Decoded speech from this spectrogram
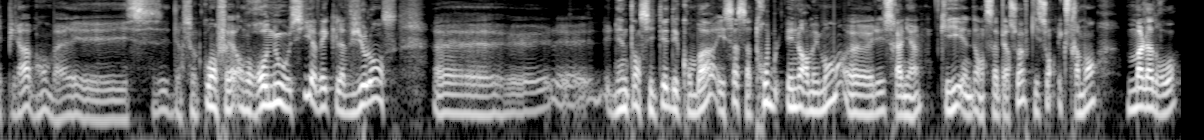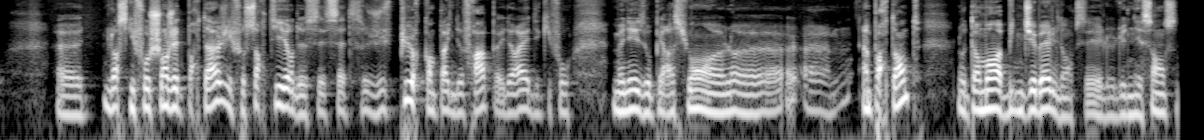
Et puis là, bon, bah, d'un seul coup, on, fait, on renoue aussi avec la violence, l'intensité des combats, et ça, ça trouble énormément les Israéliens, qui s'aperçoivent qu'ils sont extrêmement maladroits. Euh, lorsqu'il faut changer de portage, il faut sortir de cette, pure campagne de frappe et de raid et qu'il faut mener des opérations euh, euh, importantes, notamment à Bin Jebel, donc c'est le lieu de naissance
